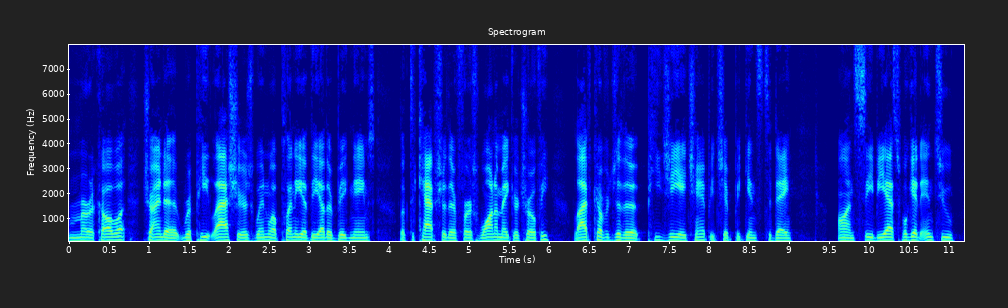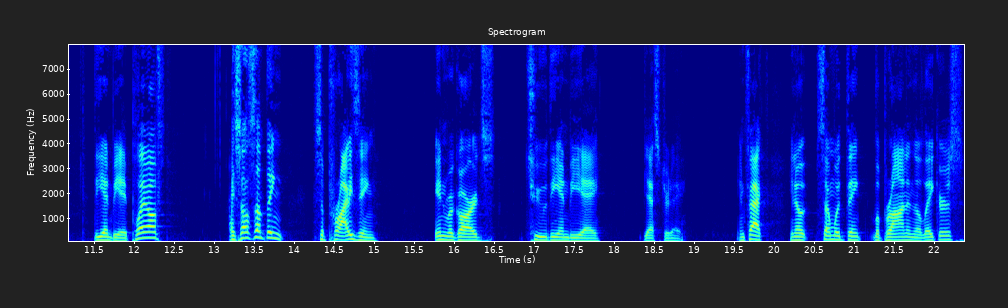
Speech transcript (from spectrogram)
Morikawa trying to repeat last year's win, while plenty of the other big names look to capture their first Wanamaker Trophy. Live coverage of the PGA Championship begins today on CBS. We'll get into the NBA playoffs. I saw something surprising in regards to the NBA yesterday. In fact, you know, some would think LeBron and the Lakers,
